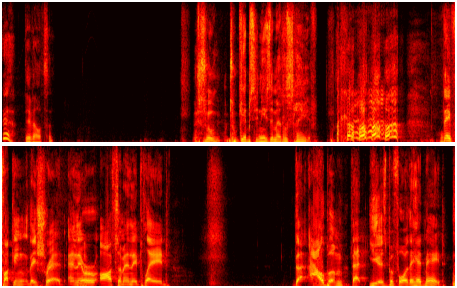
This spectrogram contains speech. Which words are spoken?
Yeah, Dave Ellefson. To, to Gibson, he's a metal slave. they fucking they shred and they were awesome and they played the album that years before they had made.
